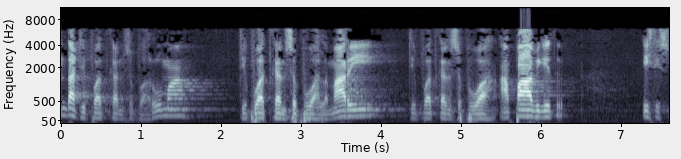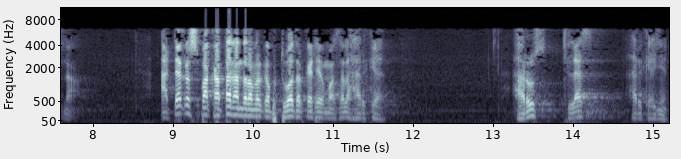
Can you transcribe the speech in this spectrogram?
Entah dibuatkan sebuah rumah dibuatkan sebuah lemari dibuatkan sebuah apa begitu. Istisna ada kesepakatan antara mereka berdua terkait dengan masalah harga. Harus jelas harganya.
